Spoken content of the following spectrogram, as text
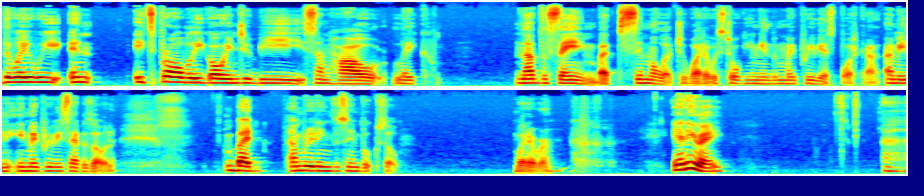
the way we and it's probably going to be somehow like not the same but similar to what I was talking in the, my previous podcast. I mean, in my previous episode. But I'm reading the same book, so whatever. anyway, uh,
